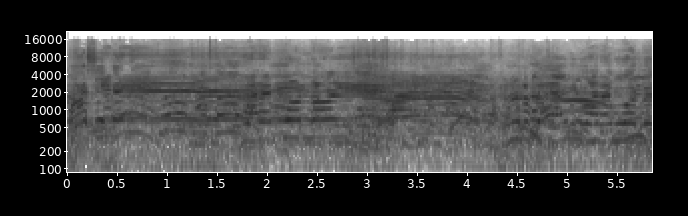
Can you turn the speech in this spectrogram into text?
Masih kene. 2000 poin. 2000 poin.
